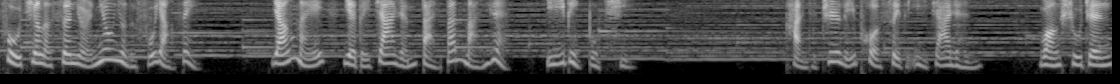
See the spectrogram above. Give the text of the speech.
付清了孙女儿妞妞的抚养费，杨梅也被家人百般埋怨，一病不起。看着支离破碎的一家人，王淑珍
